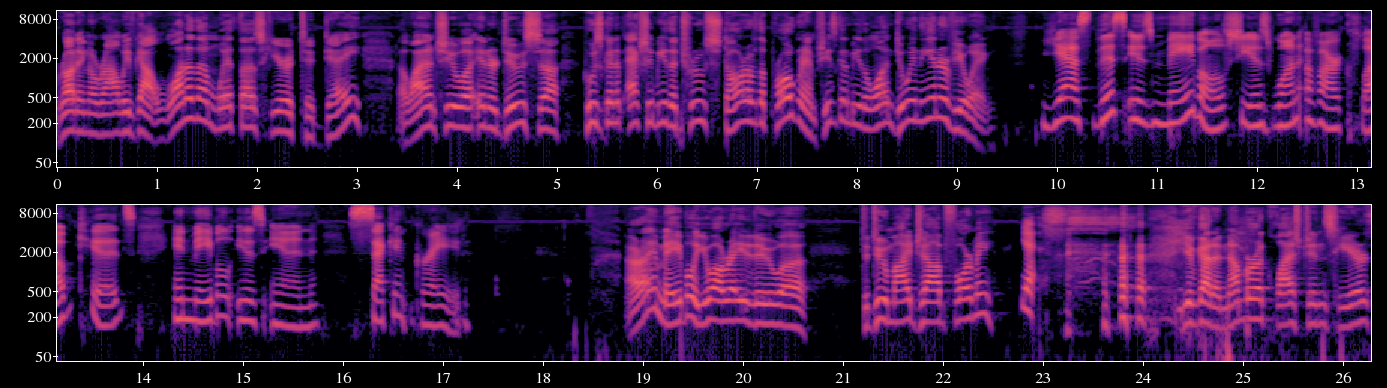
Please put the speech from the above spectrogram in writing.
running around. We've got one of them with us here today. Uh, why don't you uh, introduce uh, who's going to actually be the true star of the program? She's going to be the one doing the interviewing. Yes, this is Mabel. She is one of our club kids, and Mabel is in second grade. All right, Mabel, you all ready to uh, to do my job for me? Yes. You've got a number of questions here.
